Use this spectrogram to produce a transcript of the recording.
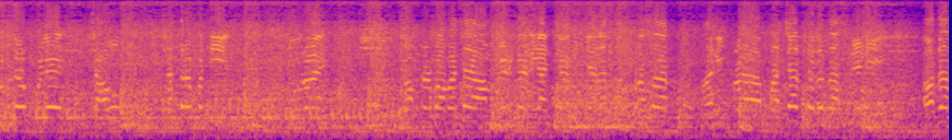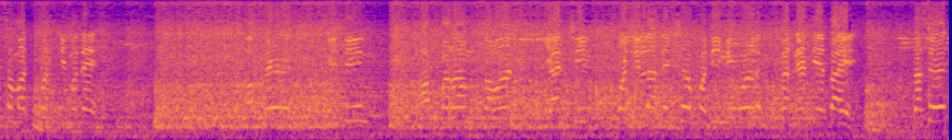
उद्धव फुले शाहू छत्रपती शिवराय डॉक्टर बाबासाहेब आंबेडकर यांच्या विचाराचा प्रसार आणि प्र प्रचार करत असलेली आझाद समाज पार्टीमध्ये आपले नितीन आत्माराम चव्हाण यांची उपजिल्हाध्यक्षपदी निवड करण्यात येत आहे. तसेच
